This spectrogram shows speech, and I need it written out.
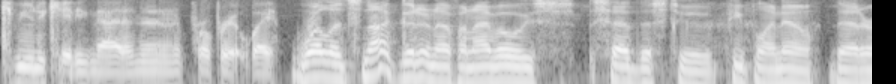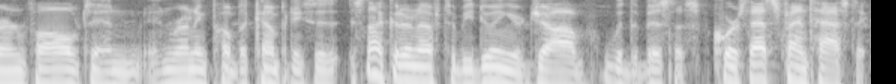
communicating that in an appropriate way. Well, it's not good enough, and I've always said this to people I know that are involved in, in running public companies. It's not good enough to be doing your job with the business. Of course, that's fantastic.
